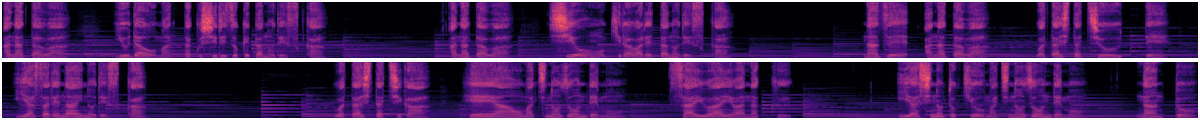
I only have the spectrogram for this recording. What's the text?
あなたはユダを全く退けたのですか？あなたはシオンを嫌われたのですか？なぜあなたは私たちを打って癒されないのですか？私たちが平安を待ち望んでも幸いはなく、癒しの時を待ち望んでもなんと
